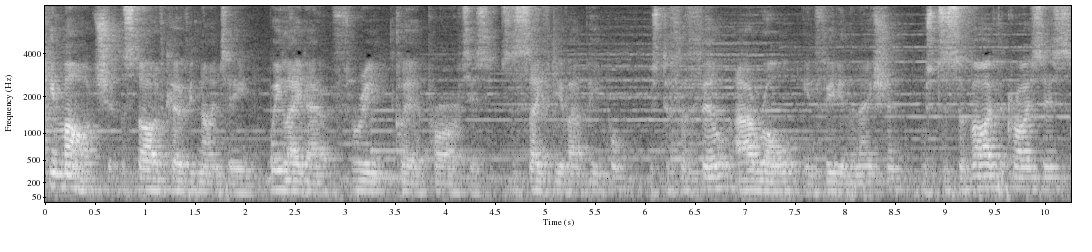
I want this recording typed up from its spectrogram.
Back in March, at the start of COVID-19, we laid out three clear priorities. It was the safety of our people, was to fulfil our role in feeding the nation, was to survive the crisis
